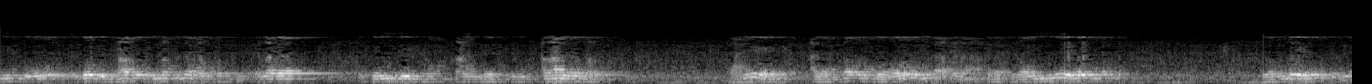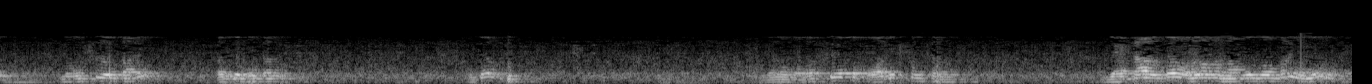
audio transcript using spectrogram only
మీకు ఏదో విధాలు ఉన్నట్టుగా కనపడుతుంది. ఎలాగా? తెలుగుదేశం కాంగ్రెస్ అలాగే కనపడుతుంది. కానీ అదంతా మన బొమ్మలో ఉంది. అక్కడ అక్కడ గ్రౌండ్లో ఏదో ఉంటుంది గ్రౌండ్లో ఏముంటుంది మనుషులు ఉంటారు. పంచభూతాలు అంటే మన మనస్సు యొక్క ప్రాజెక్ట్స్ డేటా ఉంటే మనం నమ్ముకుంటూ ఉంటారు ఇవన్నీ ఉంటాయి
